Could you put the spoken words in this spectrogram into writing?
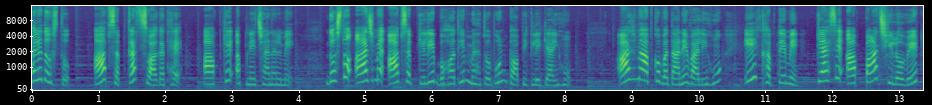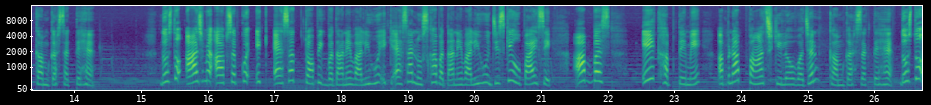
हेलो दोस्तों, आप सबका स्वागत है आपके अपने चैनल में। दोस्तों, आज मैं आप सबके लिए बहुत ही महत्वपूर्ण टॉपिक लेके आई हूँ। आज मैं आपको बताने वाली हूँ, एक हफ़्ते में कैसे आप पाँच किलो वेट कम कर सकते हैं। दोस्तों, आज मैं आप सबको एक ऐसा टॉपिक बताने वाली हूँ, एक ऐसा नुस्खा बताने वाली हूँ, जिसके उपाय से आप बस एक हफ़्ते में अपना पाँच किलो वज़न कम कर सकते हैं। दोस्तों,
